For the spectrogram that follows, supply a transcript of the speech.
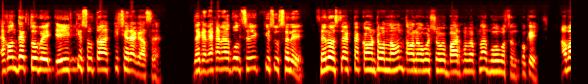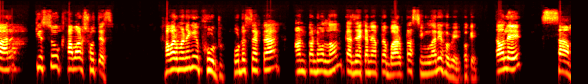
এখন দেখতে হবে এই কিছুটা কিসের আগে আছে? দেখেন, এখানে বলছে কিছু ছেলে। ছেলে হচ্ছে একটা কাউন্টেবল নাউন তাহলে অবশ্যই বার হবে আপনার বহু বচন ওকে আবার কিছু খাবার সতেজ। খাবার মানে কি? ফুড ফুড হচ্ছে একটা আনকাউন্টেবল নাউন কাজে এখানে আপনার বারটা সিঙ্গুলারই হবে। ওকে তাহলে সাম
